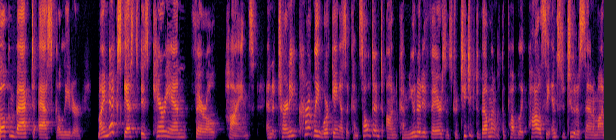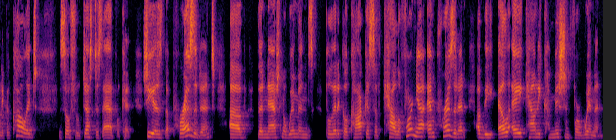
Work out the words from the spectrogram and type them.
Welcome back to Ask a Leader. My next guest is Carrie Ann Farrell Hines, an attorney currently working as a consultant on community affairs and strategic development with the Public Policy Institute of Santa Monica College, a social justice advocate. She is the president of the National Women's Political Caucus of California and president of the LA County Commission for Women.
